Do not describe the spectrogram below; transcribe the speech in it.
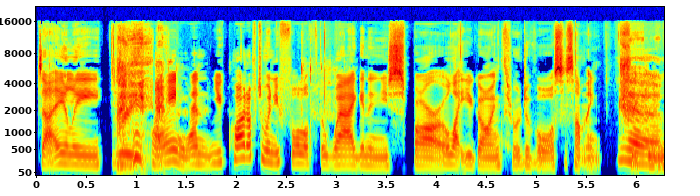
daily routine. and you quite often, when you fall off the wagon and you spiral, like you're going through a divorce or something yeah.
